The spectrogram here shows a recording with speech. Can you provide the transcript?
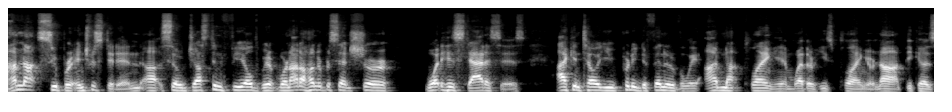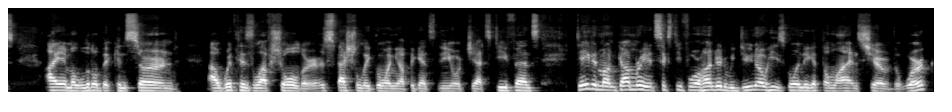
I'm not super interested in. Uh, so Justin Field, we're, we're not 100% sure what his status is. I can tell you pretty definitively, I'm not playing him, whether he's playing or not, because I am a little bit concerned uh, with his left shoulder, especially going up against the New York Jets defense. David Montgomery at 6,400, we do know he's going to get the lion's share of the work,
